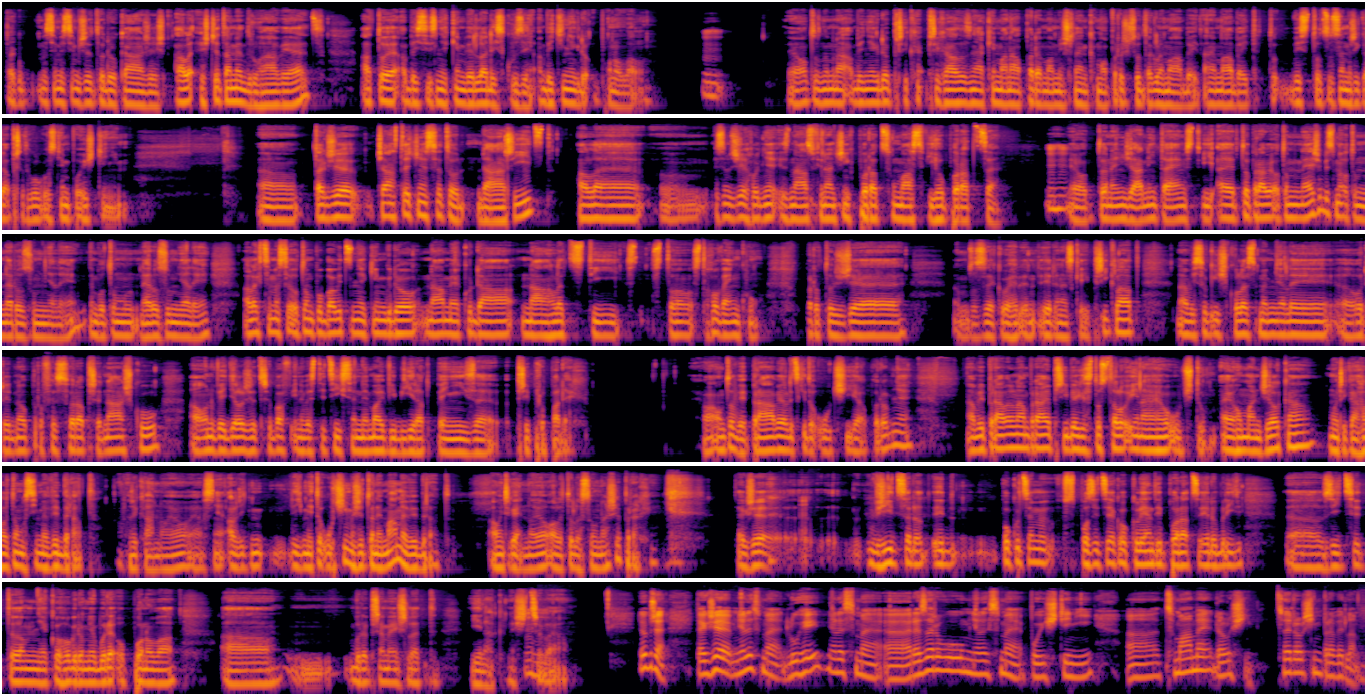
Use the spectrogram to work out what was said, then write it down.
tak si myslím, že to dokážeš. Ale ještě tam je druhá věc a to je, aby si s někým vedla diskuzi, aby ti někdo oponoval. Mm. Jo, to znamená, aby někdo přicházel s nějakýma nápadama, myšlenkama, proč to takhle má být a nemá být. To, vys to, co jsem říkal před chvilkou s tím pojištěním. Uh, takže částečně se to dá říct, ale um, myslím, že hodně i z nás finančních poradců má svého poradce. Mm-hmm. Jo, to není žádný tajemství a je to právě o tom, ne, že bychom o tom nerozuměli, nebo tomu nerozuměli, ale chceme se o tom pobavit s někým, kdo nám jako dá náhled z, tý, z, toho, z toho venku, protože tam zase jako jeden, jeden hezký příklad. Na vysoké škole jsme měli eh, od jednoho profesora přednášku a on věděl, že třeba v investicích se nemají vybírat peníze při propadech. A on to vyprávěl, vždycky to učí a podobně. A vyprávěl nám právě příběh, že se to stalo i na jeho účtu. A jeho manželka mu říká, hele, to musíme vybrat. A on říká, no jo, jasně, ale teď my to učíme, že to nemáme vybrat. A on říká, no jo, ale tohle jsou naše prachy. Takže eh, vžít se do, pokud jsem v pozici jako klient i poradce, je dobrý uh, vzít si tam někoho, kdo mě bude oponovat a mm, bude přemýšlet jinak, než třeba mm-hmm. já. Dobře, takže měli jsme dluhy, měli jsme uh, rezervu, měli jsme pojištění. Uh, co máme další? Co je dalším pravidlem?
